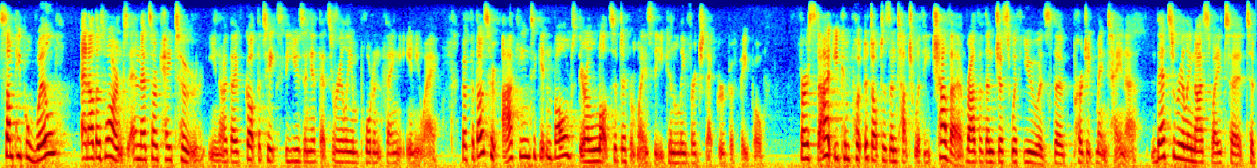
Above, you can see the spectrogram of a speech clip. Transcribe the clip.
Some people will and others won't and that's okay too. You know, they've got the text, they're using it, that's a really important thing anyway. But for those who are keen to get involved, there are lots of different ways that you can leverage that group of people. For a start, you can put adopters in touch with each other rather than just with you as the project maintainer. That's a really nice way to, to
